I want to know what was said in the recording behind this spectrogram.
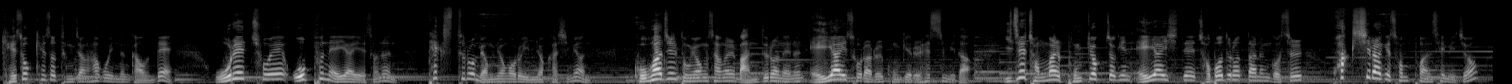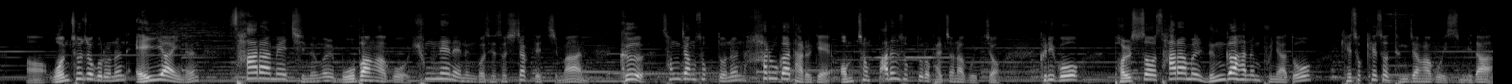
계속해서 등장하고 있는 가운데 올해 초에 오픈 AI에서는 텍스트로 명령어로 입력하시면 고화질 동영상을 만들어내는 AI 소라를 공개를 했습니다. 이제 정말 본격적인 AI 시대에 접어들었다는 것을 확실하게 선포한 셈이죠. 어, 원초적으로는 AI는 사람의 지능을 모방하고 흉내내는 것에서 시작됐지만 그 성장 속도는 하루가 다르게 엄청 빠른 속도로 발전하고 있죠. 그리고 벌써 사람을 능가하는 분야도 계속해서 등장하고 있습니다.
